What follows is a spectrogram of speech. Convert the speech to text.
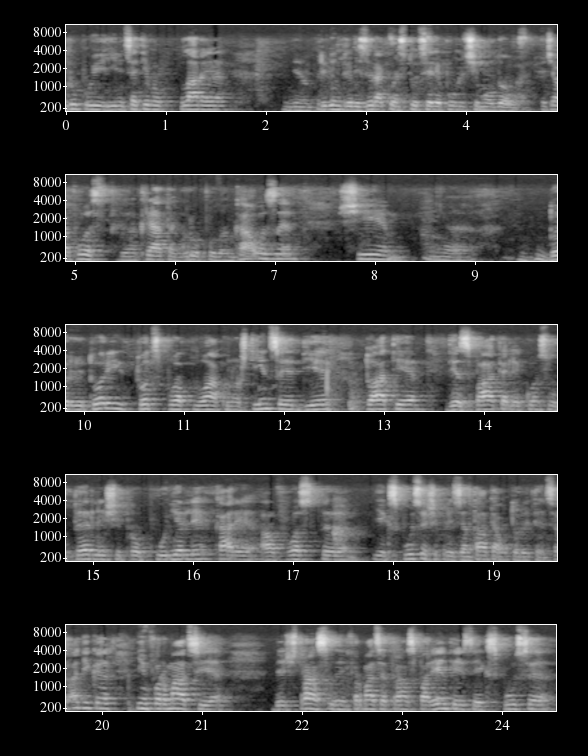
grupul Inițiativă Populară privind revizuirea Constituției Republicii Moldova. Deci a fost creată grupul în cauză și doritorii toți pot lua cunoștință de toate dezbaterile, consultările și propunerile care au fost uh, expuse și prezentate autorităților. Adică informație, deci trans, informația transparentă este expusă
